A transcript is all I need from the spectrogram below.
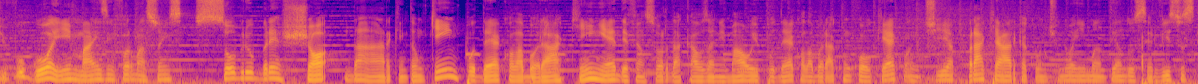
divulgou aí mais informações sobre o brechó da Arca. Então, quem puder colaborar, quem é defensor da causa animal e puder colaborar com qualquer quantia para que a Arca continue aí mantendo os serviços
